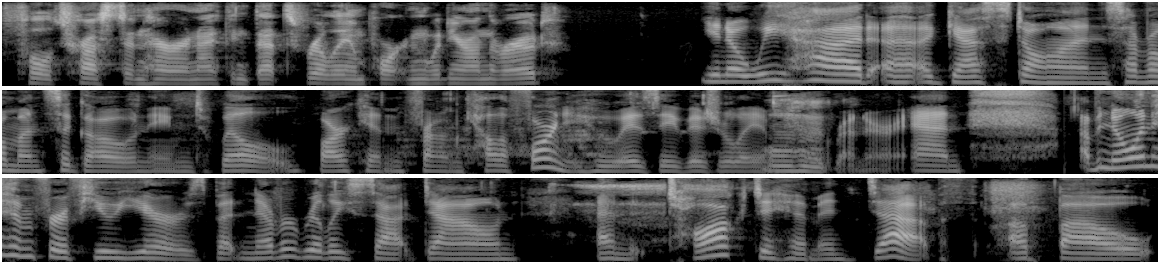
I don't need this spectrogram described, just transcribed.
full trust in her, and I think that's really important when you're on the road. You know, we had a, a guest on several months ago named Will Barkin from California, who is a visually impaired mm-hmm. runner. And I've known him for a few years, but never really sat down and talked to him in depth about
